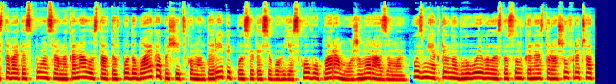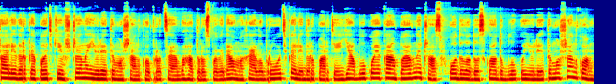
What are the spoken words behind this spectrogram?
ставайте спонсорами каналу, ставте вподобайка, пишіть коментарі, підписуйтесь обов'язково. Переможемо разом. У змі активно обговорювали стосунки Нестора Шуфрича та лідерки батьківщини Юлії Тимошенко. Про це багато розповідав Михайло Бродський, лідер партії Яблуко, яка певний час входила до складу блоку Юлії Тимошенко.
